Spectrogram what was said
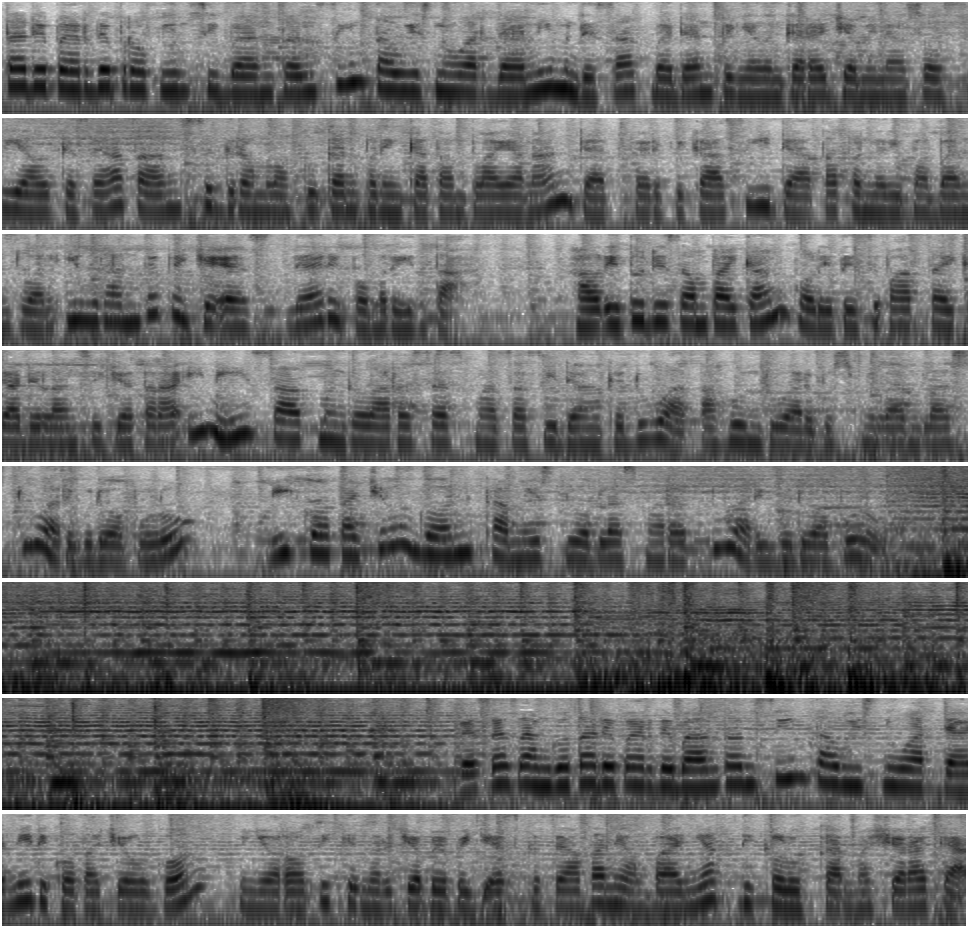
DPRD Provinsi Banten Sinta Wisnuwardani mendesak Badan Penyelenggara Jaminan Sosial Kesehatan segera melakukan peningkatan pelayanan dan verifikasi data penerima bantuan iuran BPJS dari pemerintah. Hal itu disampaikan politisi Partai Keadilan Sejahtera ini saat menggelar reses masa sidang kedua tahun 2019-2020 di Kota Cilegon, Kamis 12 Maret 2020. Reses anggota DPRD Banten Sinta Wisnuwardani di kota Cilegon menyoroti kinerja BPJS Kesehatan yang banyak dikeluhkan masyarakat.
